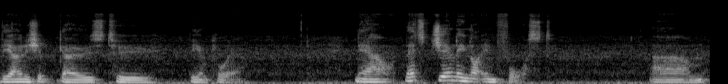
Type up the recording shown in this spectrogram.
the ownership goes to the employer. Now, that's generally not enforced. Um,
